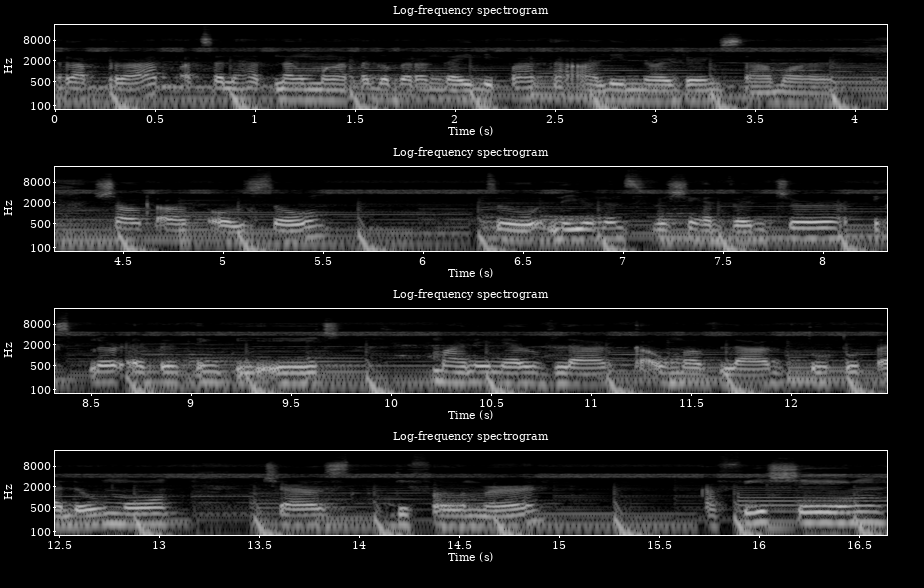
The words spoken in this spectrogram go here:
Rap Rap at sa lahat ng mga taga-barangay Lipata, Alin, Northern Samar. Shout out also to Leonan's Fishing Adventure, Explore Everything PH, Maninel Vlog, Kauma Vlog, Tutu Talomo, Charles Defilmer, Ka-Fishing,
